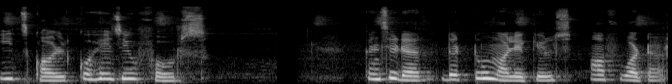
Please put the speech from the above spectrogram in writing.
is called cohesive force consider the two molecules of water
